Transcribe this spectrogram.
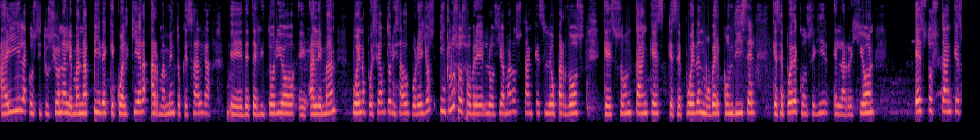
Ahí la constitución alemana pide que cualquier armamento que salga eh, de territorio eh, alemán bueno, pues sea autorizado por ellos, incluso sobre los llamados tanques Leopard 2, que son tanques que se pueden mover con diésel, que se puede conseguir en la región. Estos tanques,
